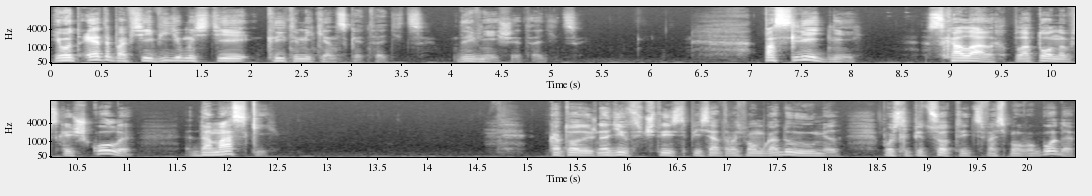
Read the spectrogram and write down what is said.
И вот это, по всей видимости, Крито-Микенская традиция, древнейшая традиция. Последний схоларх платоновской школы, Дамасский, который родился в 458 году и умер после 538 года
